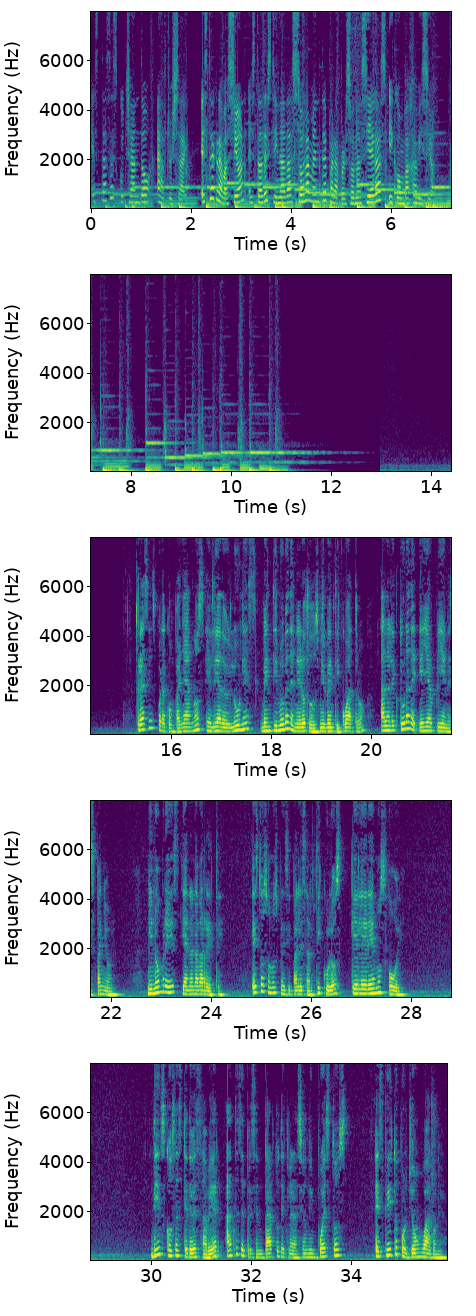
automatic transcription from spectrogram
Estás escuchando Aftersight. Esta grabación está destinada solamente para personas ciegas y con baja visión. Gracias por acompañarnos el día de hoy lunes 29 de enero de 2024 a la lectura de ARP en español. Mi nombre es Diana Navarrete. Estos son los principales artículos que leeremos hoy. 10 cosas que debes saber antes de presentar tu declaración de impuestos, escrito por John Wagoner.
